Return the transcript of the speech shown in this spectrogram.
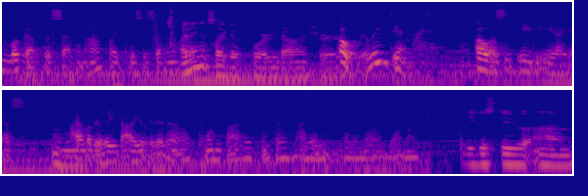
look up the Seven Up? Like, does the Seven Up? I think it's like a forty dollar shirt. Oh, really? Damn, I didn't even know. Oh, was it eighty-eight? I guess. Mhm. I literally evaluated it at like twenty-five or something. I didn't. I didn't know it was that much. Did you just do um,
